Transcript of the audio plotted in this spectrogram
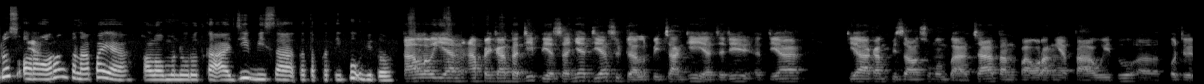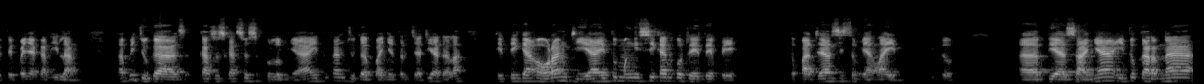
Terus ya. orang-orang ya. kenapa ya kalau menurut Kak Aji bisa tetap ketipu gitu? Kalau yang APK tadi biasanya dia sudah lebih canggih ya. Jadi dia dia akan bisa langsung membaca tanpa orangnya tahu itu uh, kode OTP-nya akan hilang. Tapi juga kasus-kasus sebelumnya itu kan juga banyak terjadi adalah ketika orang dia itu mengisikan kode OTP kepada sistem yang lain. Itu uh, biasanya itu karena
